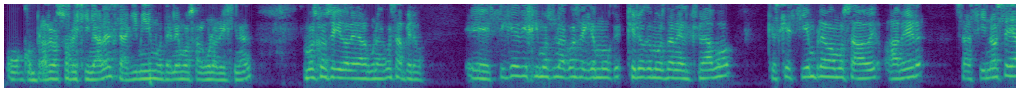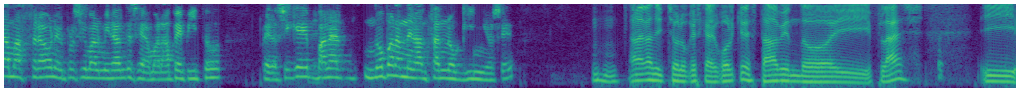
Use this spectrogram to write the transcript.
o comprar los originales, que aquí mismo tenemos algún original, hemos conseguido leer alguna cosa, pero eh, sí que dijimos una cosa que hemos- creo que hemos dado en el clavo, que es que siempre vamos a ver, a ver, o sea, si no se llama Thrawn, el próximo almirante se llamará Pepito, pero sí que van a, no paran de lanzarnos guiños, ¿eh? Ujú. Ahora que has dicho Luke Skywalker, estaba viendo ahí Flash y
